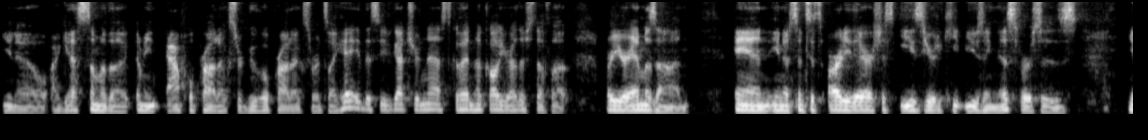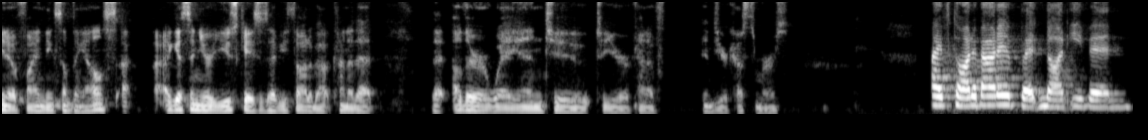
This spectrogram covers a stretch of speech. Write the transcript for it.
you know i guess some of the i mean apple products or google products where it's like hey this you've got your nest go ahead and hook all your other stuff up or your amazon and you know since it's already there it's just easier to keep using this versus you know finding something else. I, I guess in your use cases have you thought about kind of that that other way into to your kind of into your customers? I've thought about it but not even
